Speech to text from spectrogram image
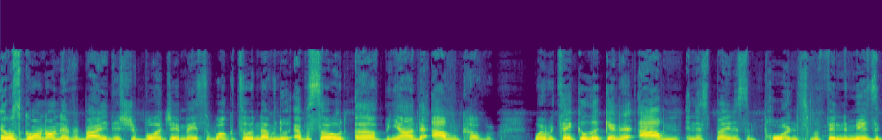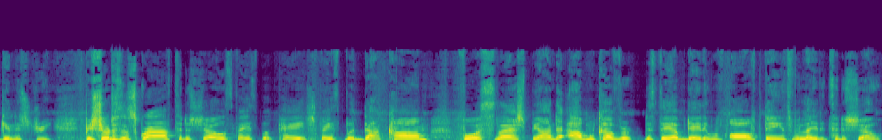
Hey, what's going on, everybody? This is your boy Jay Mason. Welcome to another new episode of Beyond the Album Cover, where we take a look at an album and explain its importance within the music industry. Be sure to subscribe to the show's Facebook page, facebook.com forward slash Beyond the Album Cover, to stay updated with all things related to the show.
